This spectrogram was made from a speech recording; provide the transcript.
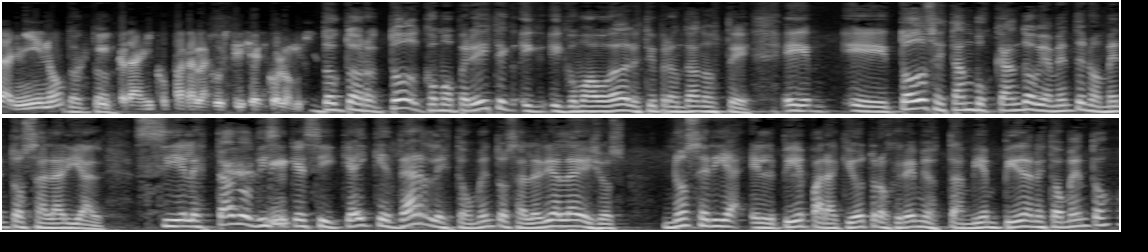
dañino Doctor. y trágico para la justicia en Colombia. Doctor, todo, como periodista y, y como abogado le estoy preguntando a usted, eh, eh, todos están buscando obviamente un aumento salarial. Si el Estado dice que sí, que hay que darle este aumento salarial a ellos, ¿no sería el pie para que otros gremios también pidan este aumento?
